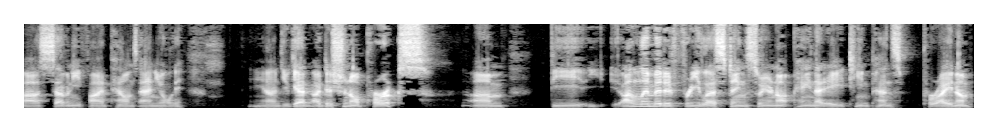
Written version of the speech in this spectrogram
uh, seventy five pounds annually and you get additional perks. Um, the unlimited free listing, so you're not paying that 18 pence per item,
